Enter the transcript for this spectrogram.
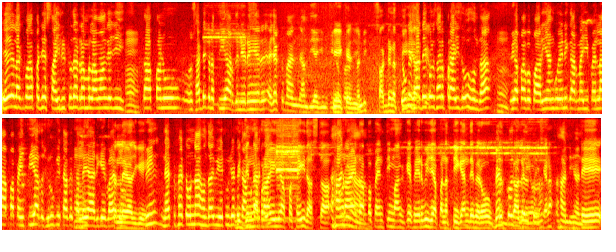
ਇਹ ਲਗਭਗ ਆਪਾਂ ਜੇ 27 ਲੀਟਰ ਦਾ ਡਰਮ ਲਾਵਾਂਗੇ ਜੀ ਹੂੰ। ਤਾਂ ਆਪਾਂ ਨੂੰ 2.5 ਦੇ ਨੇੜੇ ਐਜੈਕਟ ਬਣ ਜਾਂਦੀ ਹੈ ਜੀ ਮਸ਼ੀਨ ਠੀਕ ਹੈ ਜੀ। ਹਾਂਜੀ। 29.5 ਕਿਉਂਕਿ ਸਾਡੇ ਕੋਲ ਸਰ ਪ੍ਰਾਈਸ ਉਹ ਹੁੰਦਾ ਹੂੰ। ਵੀ ਆਪਾਂ ਵਪਾਰੀਆਂ ਵਾਂਗੂ ਇਹ ਨਹੀਂ ਕਰਨਾ ਜੀ ਪਹਿਲਾਂ ਆਪਾਂ 35000 ਤੋਂ ਸ਼ੁਰੂ ਕੀਤਾ ਤੇ ਥੱਲੇ ਆ ਜਾਈਏ ਬਾਅਦ ਥੱਲੇ ਆ ਜਾਈਏ। ਵੀ ਨੈਟ ਫਿਟ ਉਹਨਾਂ ਹੁੰਦਾ ਵੀ A to Z ਕੰਮ ਜਿੰਨਾ ਕਰਕੇ। ਪ੍ਰਾਈਸ ਆਪਾਂ ਸਹੀ ਦੱਸਤਾ ਹੁਣ ਹਾਂ। ਤਾਂ ਆਪਾਂ 35 ਮੰਗ ਕੇ ਫਿਰ ਵੀ ਜੇ ਆਪਾਂ 29 ਕਹਿੰਦੇ ਫਿਰ ਉਹ ਬਿਲਕੁਲ ਗੱਲ ਨਹੀਂ ਹੋਣੀ ਬਿਲਕੁਲ ਨਾ? ਹਾਂਜੀ ਹਾਂਜੀ। ਤੇ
